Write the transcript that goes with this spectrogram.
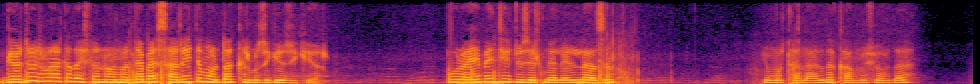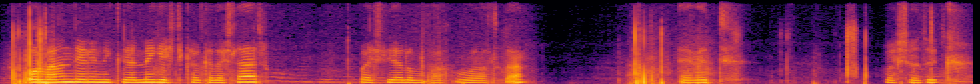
Gördünüz mü arkadaşlar normalde ben sarıydım orada kırmızı gözüküyor. Burayı bence düzeltmeleri lazım. Yumurtaları da kalmış orada. Ormanın derinliklerine geçtik arkadaşlar. Başlayalım 16'dan. Evet. Başladık.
